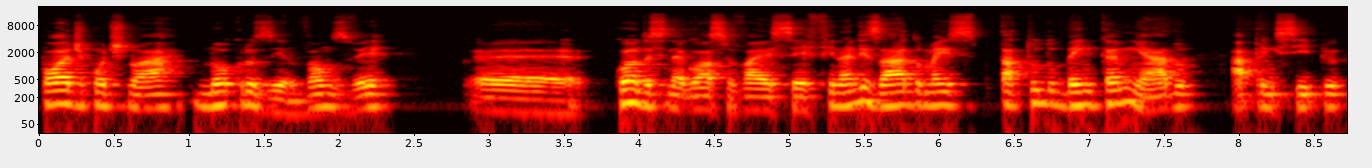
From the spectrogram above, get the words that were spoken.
pode continuar no Cruzeiro. Vamos ver é, quando esse negócio vai ser finalizado, mas está tudo bem encaminhado. A princípio,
